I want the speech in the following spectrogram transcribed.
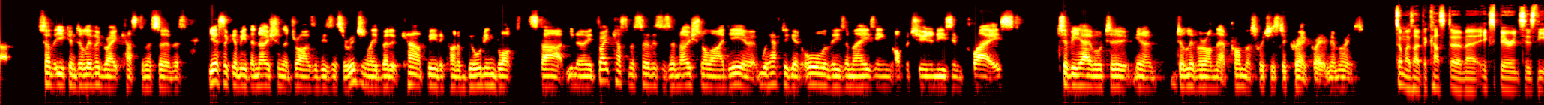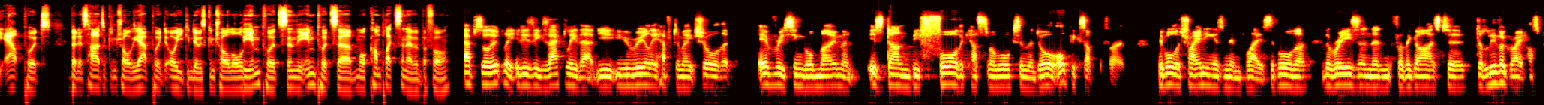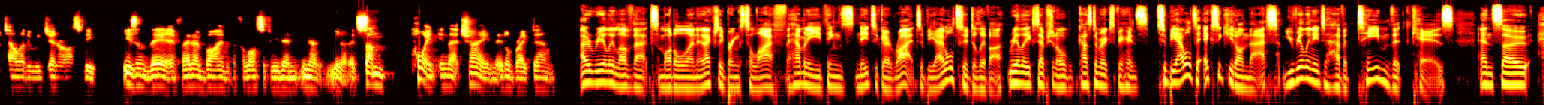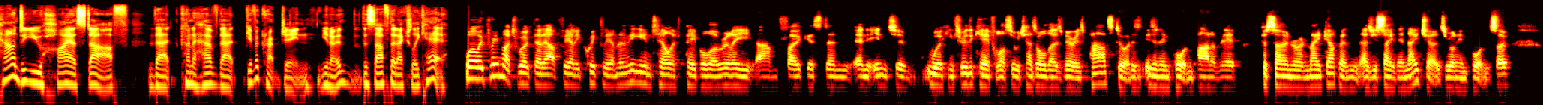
so that you can deliver great customer service. Yes, it can be the notion that drives the business originally, but it can't be the kind of building block to start. You know, great customer service is a notional idea. We have to get all of these amazing opportunities in place to be able to, you know, deliver on that promise, which is to create great memories. It's almost like the customer experience is the output, but it's hard to control the output. All you can do is control all the inputs, and the inputs are more complex than ever before. Absolutely. It is exactly that. You, you really have to make sure that every single moment is done before the customer walks in the door or picks up the phone. If all the training isn't in place, if all the, the reason and for the guys to deliver great hospitality with generosity isn't there, if they don't buy into the philosophy, then you know, you know, at some point in that chain, it'll break down. I really love that model, and it actually brings to life how many things need to go right to be able to deliver really exceptional customer experience. To be able to execute on that, you really need to have a team that cares. And so, how do you hire staff that kind of have that give a crap gene, you know, the staff that actually care? Well, we pretty much worked that out fairly quickly. I mean, I think you can tell if people are really um, focused and, and into working through the care philosophy, which has all those various parts to it, is, is an important part of their persona and makeup. And as you say, their nature is really important. So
